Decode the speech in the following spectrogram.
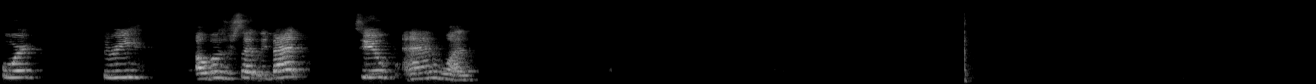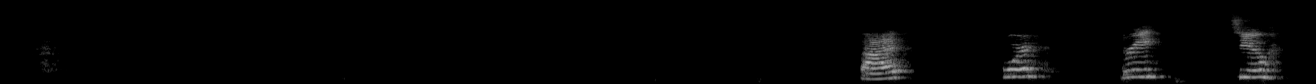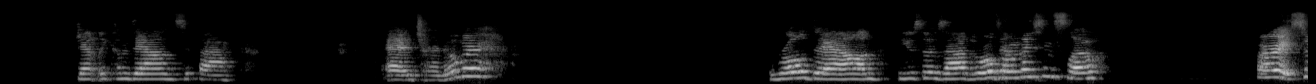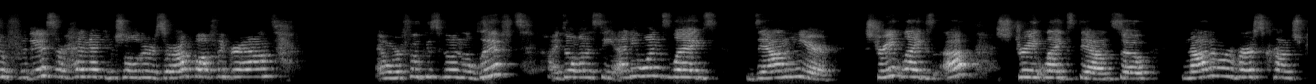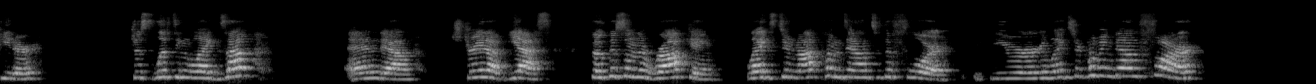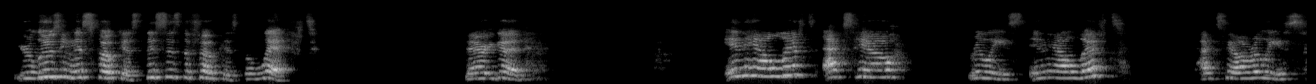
four, three, elbows are slightly bent, two, and one. five, four, three, two, gently come down, sit back, and turn over. Roll down, use those abs, roll down nice and slow. All right, so for this, our head, neck, and shoulders are up off the ground, and we're focusing on the lift. I don't wanna see anyone's legs down here. Straight legs up, straight legs down. So not a reverse crunch, Peter. Just lifting legs up and down, straight up. Yes, focus on the rocking. Legs do not come down to the floor. If your legs are coming down far, you're losing this focus. This is the focus, the lift. Very good. Inhale, lift, exhale, release. Inhale, lift, exhale, release.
